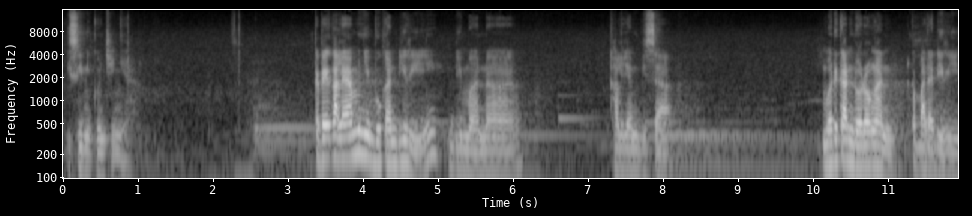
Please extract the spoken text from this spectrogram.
di sini kuncinya. Ketika kalian menyibukkan diri di mana kalian bisa memberikan dorongan kepada diri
